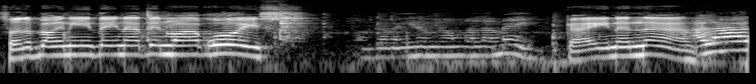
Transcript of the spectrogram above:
So ano pang hinihintay natin mga koys? Hanggang inom ng malamig. Kainan na. Ala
